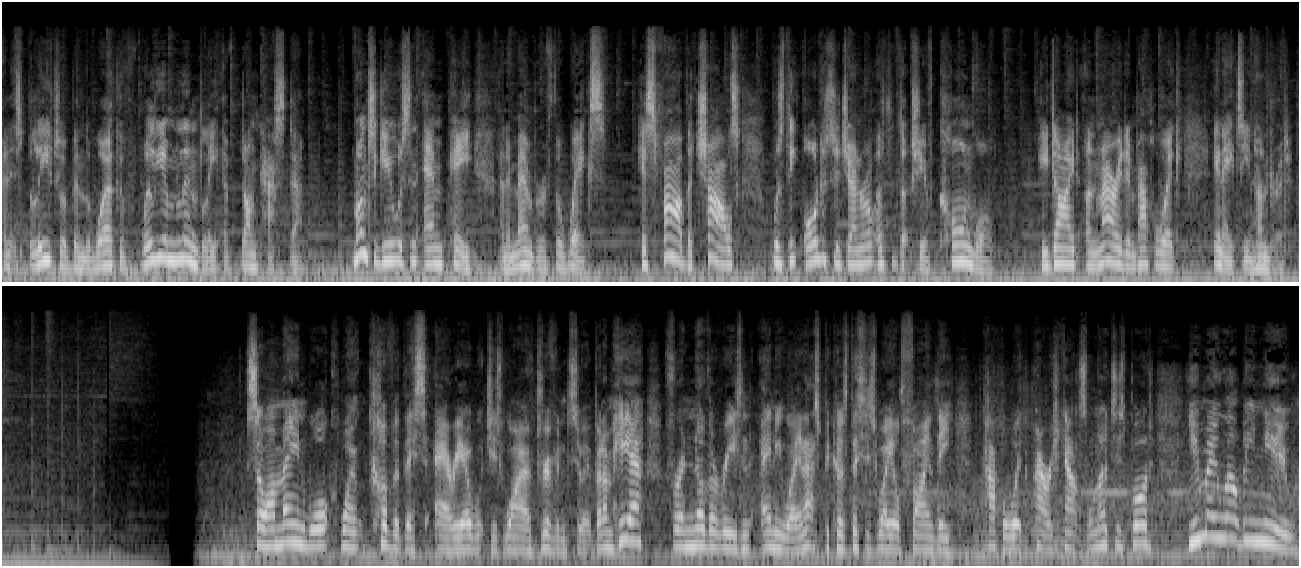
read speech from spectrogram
and it's believed to have been the work of William Lindley of Doncaster. Montagu was an MP and a member of the Whigs. His father, Charles, was the Auditor General of the Duchy of Cornwall. He died unmarried in Papplewick in 1800. So our main walk won't cover this area, which is why I've driven to it. But I'm here for another reason anyway, and that's because this is where you'll find the Papplewick Parish Council notice board. You may well be new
